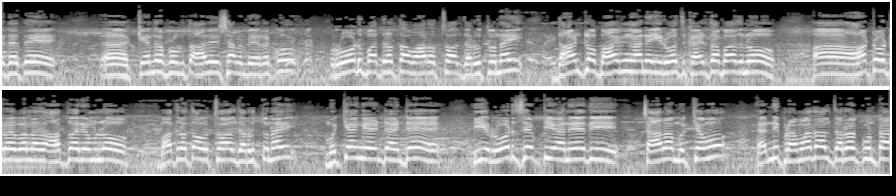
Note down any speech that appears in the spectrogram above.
ఏదైతే కేంద్ర ప్రభుత్వ ఆదేశాల మేరకు రోడ్డు భద్రతా వారోత్సవాలు జరుగుతున్నాయి. దాంట్లో భాగంగానే ఈరోజు ఖైరతాబాద్లో ఆటో డ్రైవర్ల ఆధ్వర్యంలో భద్రతా ఉత్సవాలు జరుగుతున్నాయి. ముఖ్యంగా ఏంటంటే ఈ రోడ్ సేఫ్టీ అనేది చాలా ముఖ్యము. అన్ని ప్రమాదాలు జరగకుండా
